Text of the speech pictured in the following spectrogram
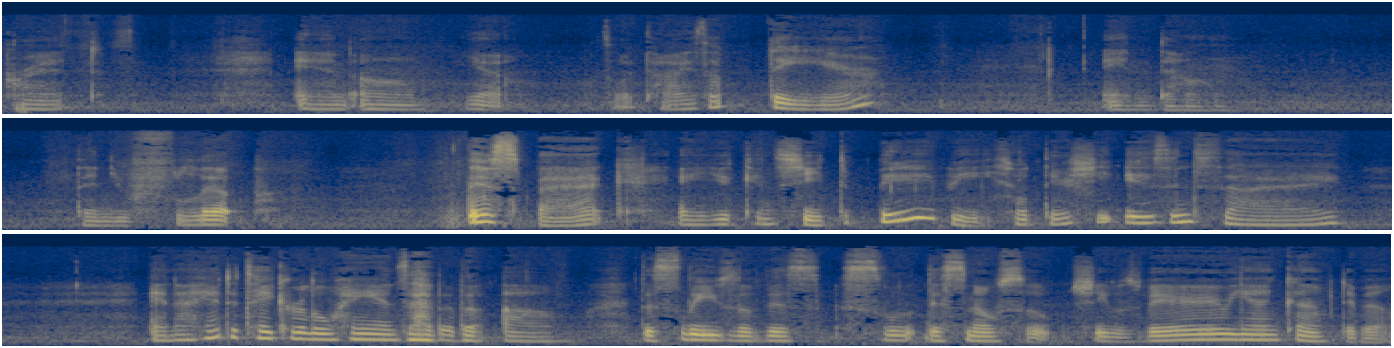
print, and um, yeah, so it ties up there, and um then you flip this back and you can see the baby. So there she is inside. And I had to take her little hands out of the um, the sleeves of this this snowsuit. She was very uncomfortable.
